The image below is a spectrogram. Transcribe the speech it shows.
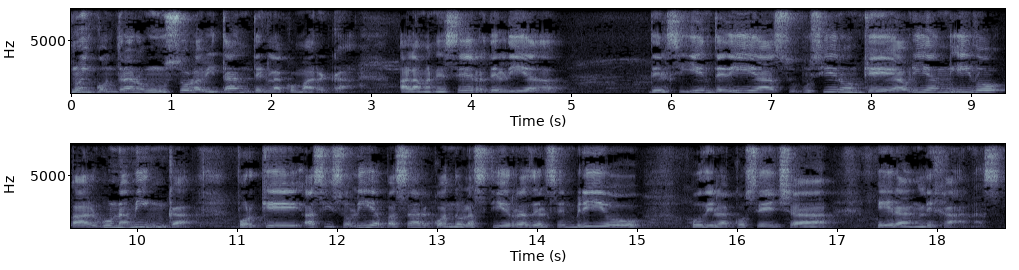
No encontraron un solo habitante en la comarca, al amanecer del día del siguiente día supusieron que habrían ido a alguna minca, porque así solía pasar cuando las tierras del sembrío o de la cosecha eran lejanas.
